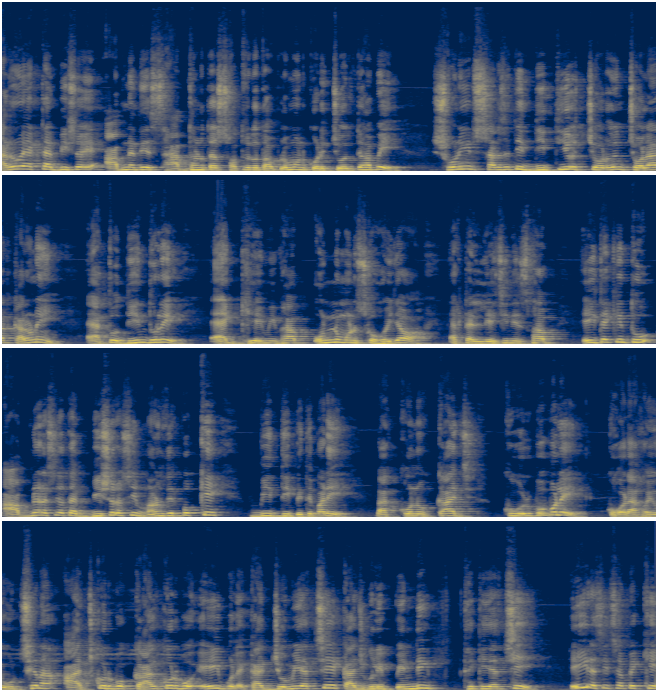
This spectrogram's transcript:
আরও একটা বিষয়ে আপনাদের সাবধানতা, সতর্কতা অবলম্বন করে চলতে হবে। শনির সাথে দ্বিতীয় চরণ চলার কারণে এত দিন ধরে একঘেয়েমি ভাব অন্য মনস্ক হয়ে যাওয়া, একটা লেজিনেস ভাব, এইটা কিন্তু আপনার রাশি অর্থাৎ বিশ্বরাশির মানুষদের পক্ষে বৃদ্ধি পেতে পারে বা কোনো কাজ করব বলে করা হয়ে উঠছে না। আজ করব, কাল করব, এই বলে কাজ জমে যাচ্ছে, কাজগুলি পেন্ডিং থেকে যাচ্ছে। এই রাশির সাপেক্ষে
